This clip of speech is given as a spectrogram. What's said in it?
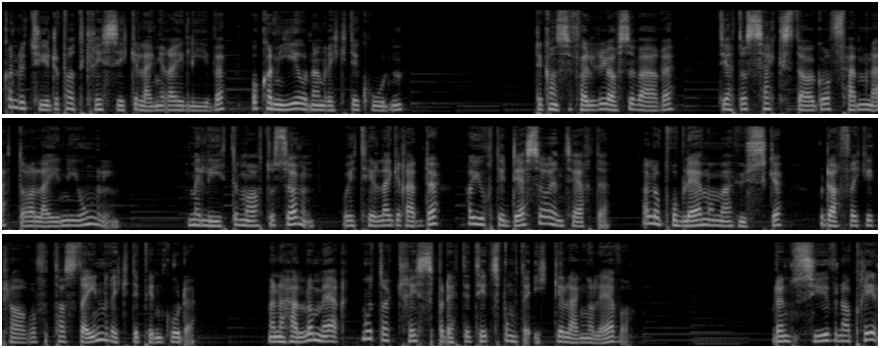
kan det tyde på at Chris ikke lenger er i live og kan gi henne den riktige koden. Det kan selvfølgelig også være de etter seks dager og fem netter alene i jungelen, med lite mat og søvn, og i tillegg redde, har gjort de desorienterte eller problemer med å huske og derfor ikke klarer å få tasta inn riktig PIN-kode men er heller mer mot at Chris på dette tidspunktet ikke lenger lever. Den 7. april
